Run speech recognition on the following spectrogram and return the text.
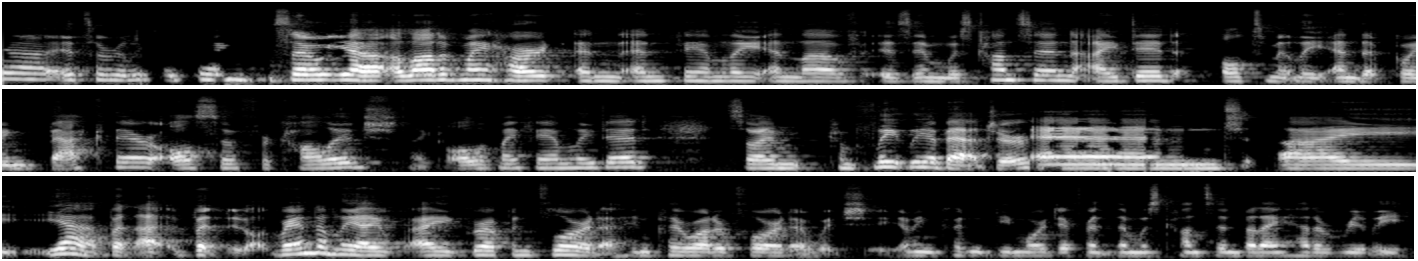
yeah, it's a really good thing. So yeah, a lot of my heart and and family and love is in Wisconsin. I did ultimately end up going back there also for college, like all of my family did. So I'm completely a Badger, and I yeah, but I, but randomly I I grew up in Florida, in Clearwater, Florida, which I mean couldn't be more different than Wisconsin. But I had a really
